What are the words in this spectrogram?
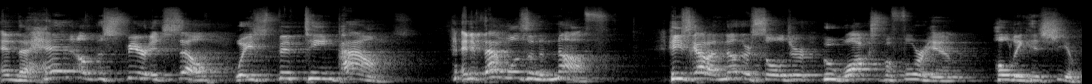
and the head of the spear itself weighs 15 pounds. And if that wasn't enough, he's got another soldier who walks before him holding his shield.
